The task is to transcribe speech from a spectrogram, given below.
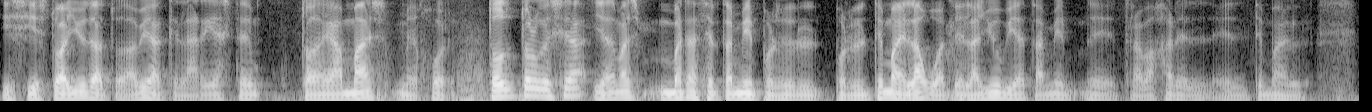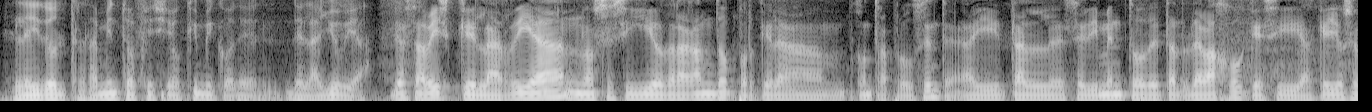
Y si esto ayuda todavía a que la ría esté todavía más, mejor. Todo, todo lo que sea, y además van a hacer también por el, por el tema del agua, de la lluvia, también eh, trabajar el, el tema, del, he leído el tratamiento fisioquímico de, de, la lluvia. Ya sabéis que la ría no se siguió dragando porque era contraproducente. Hay tal sedimento de debajo que si aquello se,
